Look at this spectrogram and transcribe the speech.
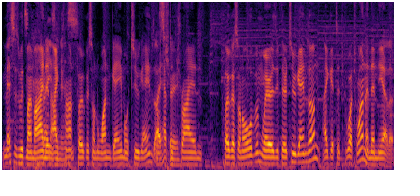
messes with it's my mind, craziness. and I can't focus on one game or two games. That's I have true. to try and focus on all of them. Whereas if there are two games on, I get to watch one and then the other.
